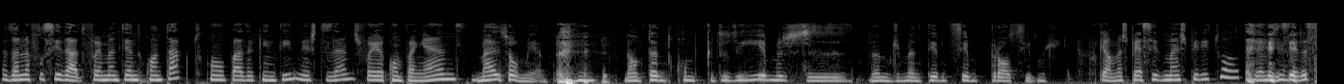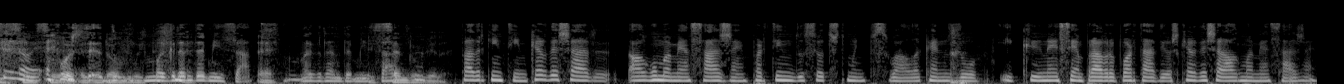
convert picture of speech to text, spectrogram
A Dona Felicidade foi mantendo contacto com o Padre Quintino nestes anos? Foi acompanhando? Mais ou menos. Não tanto como queria, mas uh, vamos mantendo sempre próximos. Porque é uma espécie de mãe espiritual, podemos dizer assim, não é? Sim, pois, é, de, uma grande amizade. É. Uma grande amizade. Sem dúvida. Padre Quintino, quer deixar alguma mensagem partindo do seu testemunho pessoal a quem nos ouve e que nem sempre abre a porta a Deus? Quer deixar alguma mensagem?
